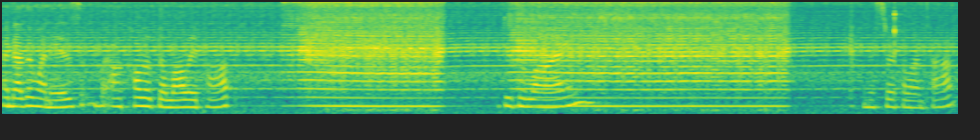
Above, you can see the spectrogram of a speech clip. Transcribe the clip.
Another one is, I'll call it the lollipop. Is a line and a circle on top. Do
